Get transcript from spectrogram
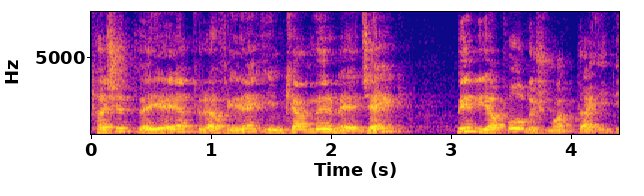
taşıt ve yaya trafiğine imkan vermeyecek bir yapı oluşmaktaydı.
